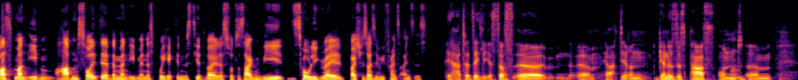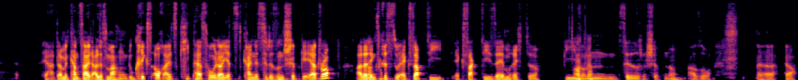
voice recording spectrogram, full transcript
was man eben haben sollte, wenn man eben in das Projekt investiert, weil das sozusagen wie das Holy Grail beispielsweise wie Friends 1 ist? Ja, tatsächlich ist das, äh, ähm, ja, deren Genesis Pass und, Mhm. ähm, ja, damit kannst du halt alles machen. Du kriegst auch als Keypass-Holder jetzt keine Citizenship geairdroppt, allerdings Okay. kriegst du exakt die exakt dieselben Rechte wie so Okay. 'n Citizenship, ne? Also, äh, ja.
